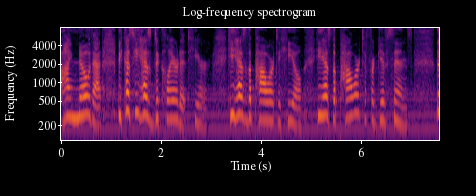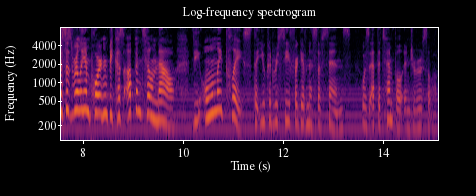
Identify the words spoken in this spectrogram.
I know that because He has declared it here. He has the power to heal, He has the power to forgive sins. This is really important because up until now, the only place that you could receive forgiveness of sins was at the temple in Jerusalem.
